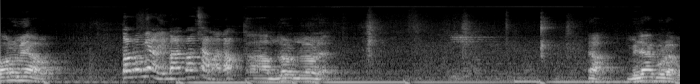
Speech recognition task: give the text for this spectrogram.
သွားလို့မရဘူးတော်လို့မရရင်မတော့ချမှာနော်အာမလို့မလို့လေဟာမင်းလိုက်ပို့လိုက်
